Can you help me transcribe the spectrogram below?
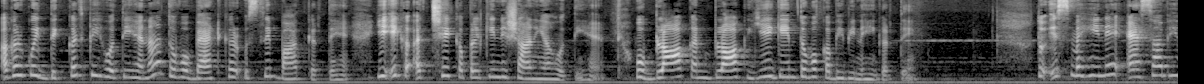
अगर कोई दिक्कत भी होती है ना तो वो बैठकर उससे बात करते हैं। ये एक अच्छे कपल की निशानियाँ होती हैं। वो ब्लॉक अनब्लॉक ये गेम तो वो कभी भी नहीं करते। तो इस महीने ऐसा भी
